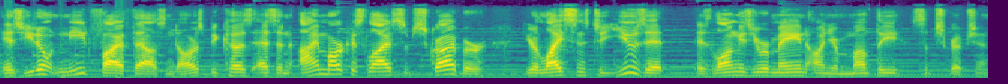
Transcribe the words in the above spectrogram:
is you don't need $5,000 because as an iMarkets Live subscriber, you're licensed to use it as long as you remain on your monthly subscription.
